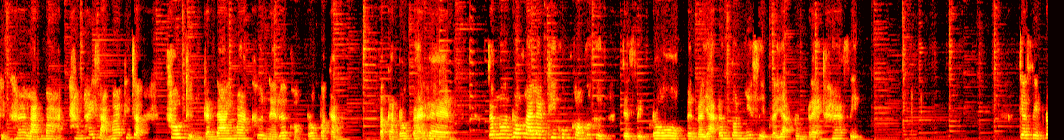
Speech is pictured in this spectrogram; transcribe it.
ถึง 5 ล้านบาททำให้สามารถที่จะเข้าถึงกันได้มากขึ้นในเรื่องของโรคประกันประกันโรคร้ายแรงจำนวนโรคร้ายแรงที่คุ้มครองก็คือ 70 โรค เป็นระยะเริ่มต้น 20 ระยะรุนแรง 50 70 โร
